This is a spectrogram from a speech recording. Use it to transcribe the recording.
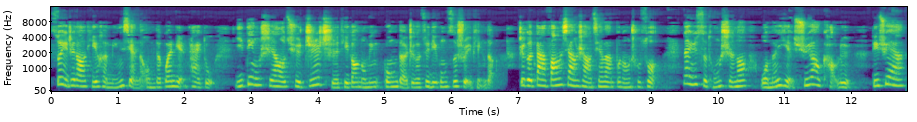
所以这道题很明显的，我们的观点态度一定是要去支持提高农民工的这个最低工资水平的。这个大方向上千万不能出错。那与此同时呢，我们也需要考虑，的确呀，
